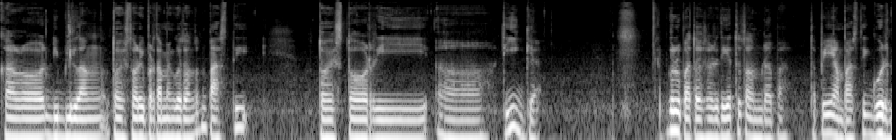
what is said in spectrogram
kalau dibilang Toy Story pertama yang gue tonton pasti Toy Story uh, 3 tapi gue lupa Toy Story 3 tuh tahun berapa. Tapi yang pasti gue udah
